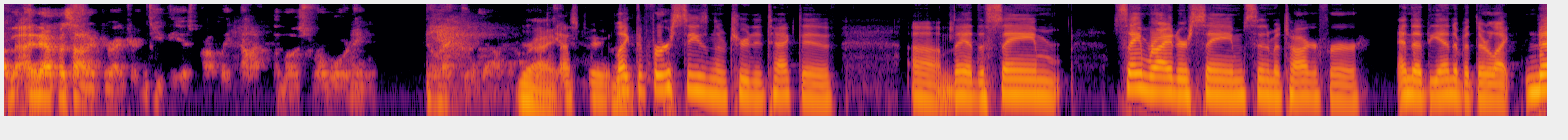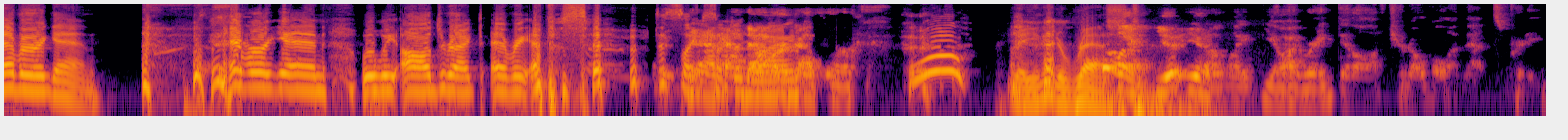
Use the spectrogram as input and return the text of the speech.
an episodic director in TV is probably not the most rewarding directing job. Right. That's true. Like the first season of True Detective, um, they had the same same writer, same cinematographer, and at the end of it, they're like, "Never again, never again will we all direct every episode." it's like yeah, such a that, that worked grind. out for him. Woo! Yeah, you need to rest. Well, like you, you know, like Johan Renck did all of Chernobyl, and that's pretty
